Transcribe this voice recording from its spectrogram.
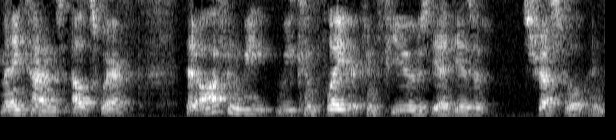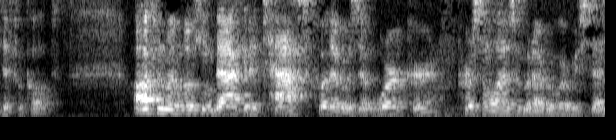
many times elsewhere, that often we, we conflate or confuse the ideas of stressful and difficult. Often, when looking back at a task, whether it was at work or personal lives or whatever, where we say,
